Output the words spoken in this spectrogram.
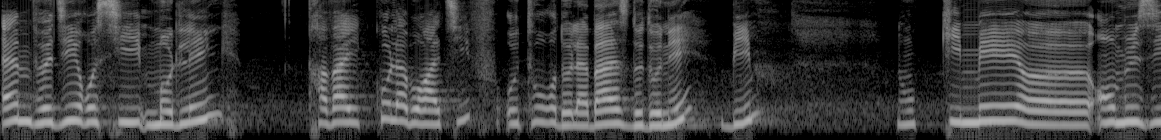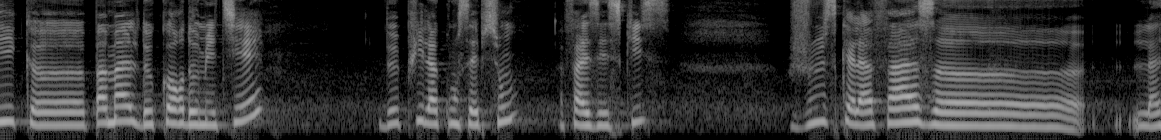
M veut dire aussi modeling, travail collaboratif autour de la base de données, BIM, donc, qui met euh, en musique euh, pas mal de corps de métier, depuis la conception, la phase esquisse, jusqu'à la phase, euh, la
